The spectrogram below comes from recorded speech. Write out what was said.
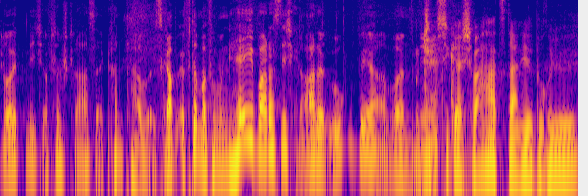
Leuten, die ich auf der Straße erkannt habe. Es gab öfter mal von mir, hey, war das nicht gerade irgendwer? Aber nee. Jessica Schwarz, Daniel Brühl.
